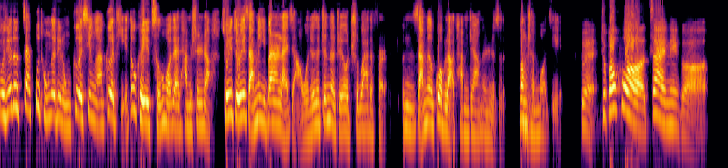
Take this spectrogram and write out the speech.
我觉得在不同的这种个性啊、个体都可以存活在他们身上，所以对于咱们一般人来讲，我觉得真的只有吃瓜的份儿。嗯，咱们过不了他们这样的日子，望尘莫及。对，就包括在那个，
